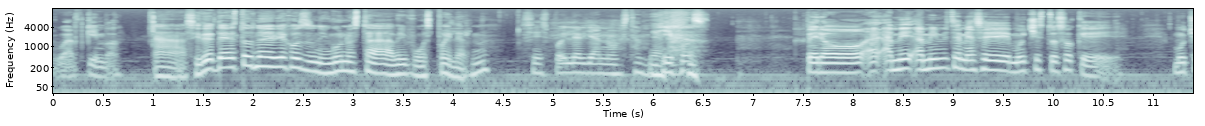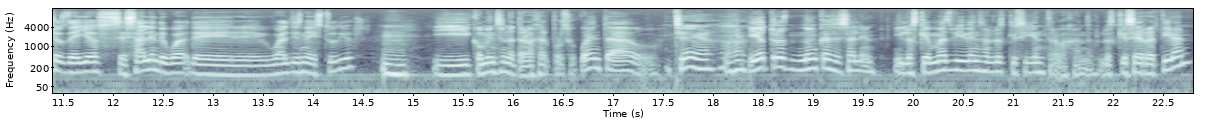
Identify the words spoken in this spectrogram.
Ward Kimball. Ah, sí, de, de estos nueve viejos ninguno está vivo, spoiler, ¿no? Sí, spoiler, ya no están Ya. vivos. Pero a, a mí, a mí se me hace muy chistoso que muchos de ellos se salen de, Wa- de Walt Disney Studios y comienzan a trabajar por su cuenta. O, Sí, ajá. y otros nunca se salen. Y los que más viven son los que siguen trabajando. Los que se retiran,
